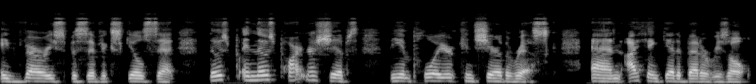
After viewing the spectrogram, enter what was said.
a very specific skill set. Those in those partnerships the employer can share the risk and i think get a better result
